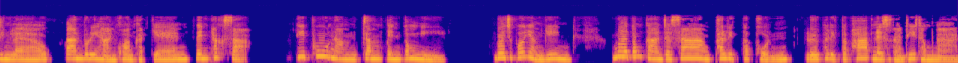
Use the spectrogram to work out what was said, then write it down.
ริงๆแล้ว การบริหารความขัดแย้งเป็นทักษะ ที่ผู้นำจำเป็นต้องมี โดยเฉพาะอย่างยิ่ง เมื่อต้องการจะสร้างผลิตผลหรือผลิตภาพในสถานที่ทำงาน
